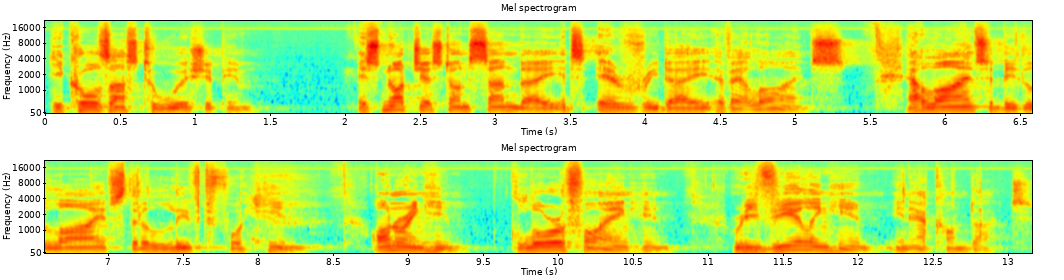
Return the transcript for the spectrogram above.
He calls us to worship Him. It's not just on Sunday, it's every day of our lives. Our lives should be the lives that are lived for Him, honouring Him, glorifying Him, revealing Him in our conduct.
